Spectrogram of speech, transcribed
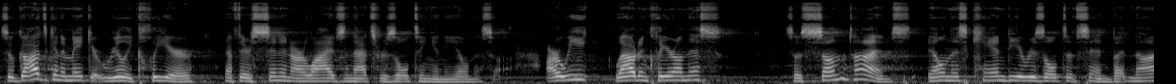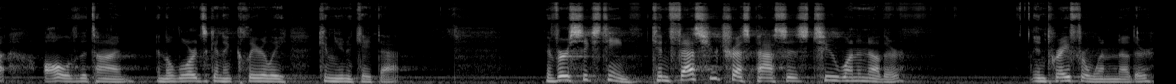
so God's going to make it really clear if there's sin in our lives and that's resulting in the illness. Are we loud and clear on this? So sometimes illness can be a result of sin, but not all of the time. And the Lord's going to clearly communicate that. In verse 16, confess your trespasses to one another and pray for one another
